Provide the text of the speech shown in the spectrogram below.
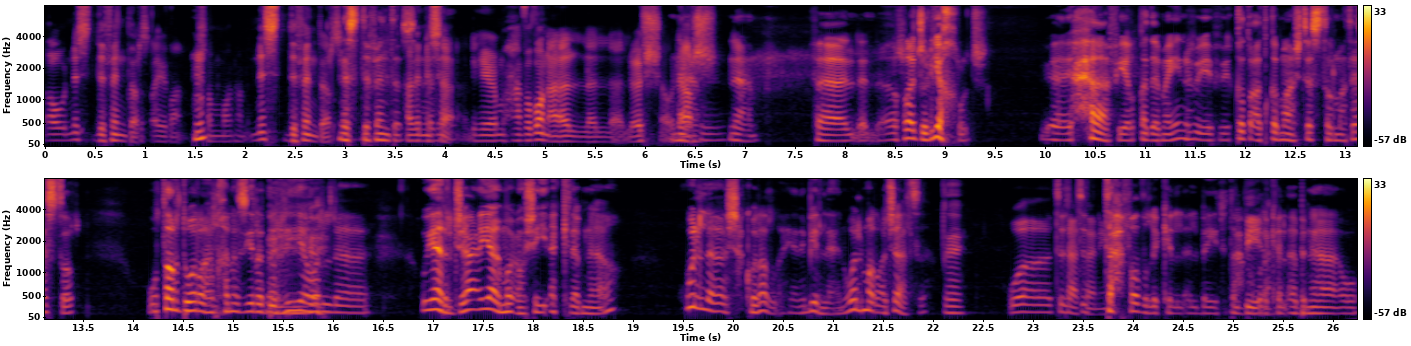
أو nest defenders أيضا هم؟ يسمونهم. nest defenders nest defenders هذه النساء اللي هي محافظون على ال- ال- العش أو نعم العش. نعم. فالرجل يخرج حافي القدمين في, قطعة قماش تستر ما تستر وطرد وراء الخنازير البرية ولا ويرجع يا معه شيء أكل أبنائه ولا شكوى الله يعني بيلعن والمرأة جالسة إيه. وتحفظ لك ال- البيت وتحفظ البيئة. لك الأبناء و-.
